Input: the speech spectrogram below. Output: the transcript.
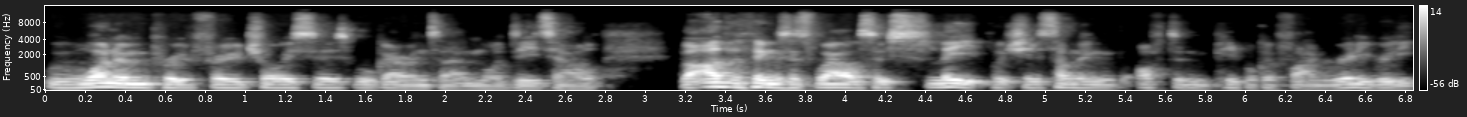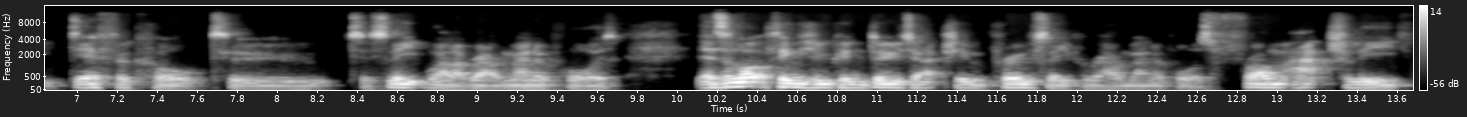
we want to improve food choices. We'll go into that in more detail but other things as well so sleep which is something often people can find really really difficult to to sleep well around menopause. There's a lot of things you can do to actually improve sleep around menopause from actually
